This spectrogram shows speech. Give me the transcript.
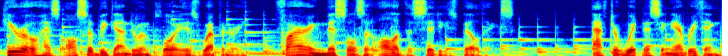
Hiro has also begun to employ his weaponry, firing missiles at all of the city's buildings. After witnessing everything,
